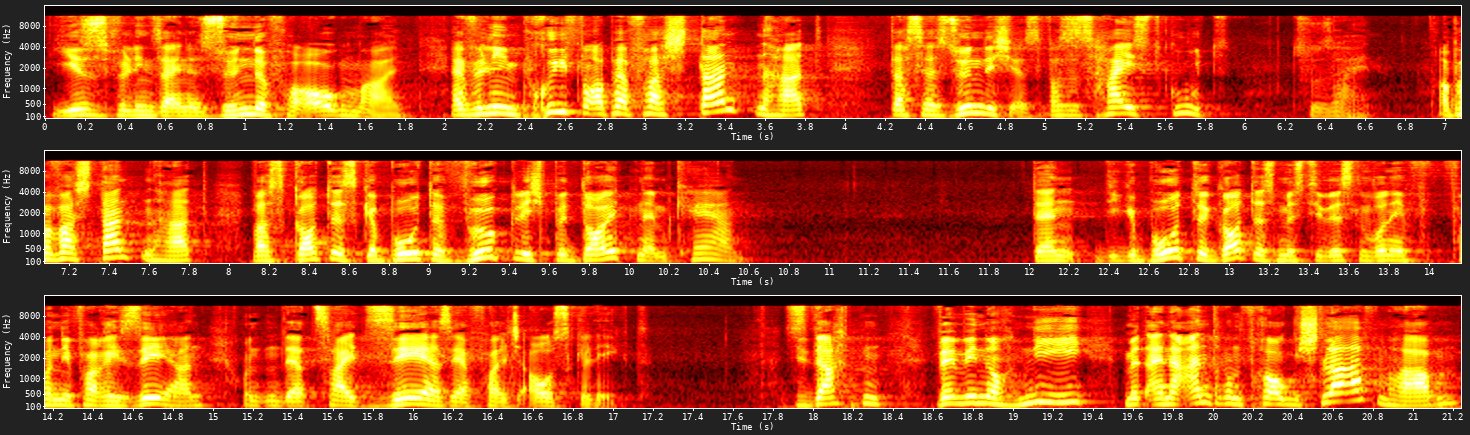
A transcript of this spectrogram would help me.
Jesus will ihm seine Sünde vor Augen malen. Er will ihn prüfen, ob er verstanden hat, dass er sündig ist, was es heißt, gut zu sein. Ob er verstanden hat, was Gottes Gebote wirklich bedeuten im Kern. Denn die Gebote Gottes, müsst ihr wissen, wurden von den Pharisäern und in der Zeit sehr, sehr falsch ausgelegt. Sie dachten, wenn wir noch nie mit einer anderen Frau geschlafen haben,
